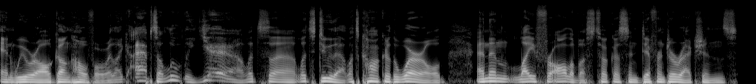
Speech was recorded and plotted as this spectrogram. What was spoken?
and we were all gung ho for. We're like, absolutely, yeah, let's uh, let's do that. Let's conquer the world. And then life for all of us took us in different directions.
